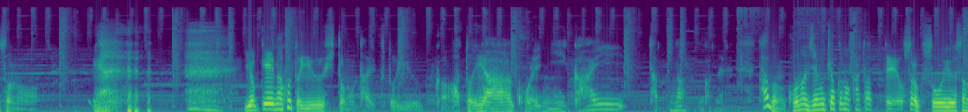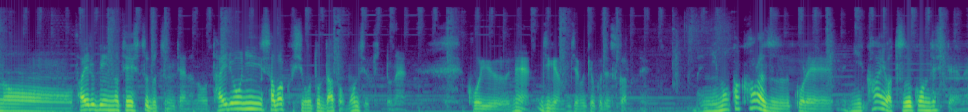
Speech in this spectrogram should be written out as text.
その、余計なこと言う人のタイプというか、あと、いやー、これ2回、たなんかね、多分この事務局の方っておそらくそういうそのファイル便の提出物みたいなのを大量にさばく仕事だと思うんですよ、きっとね。こういうね、事業の事務局ですからね。にもかかわらず、これ、2回は痛恨でしたよね。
